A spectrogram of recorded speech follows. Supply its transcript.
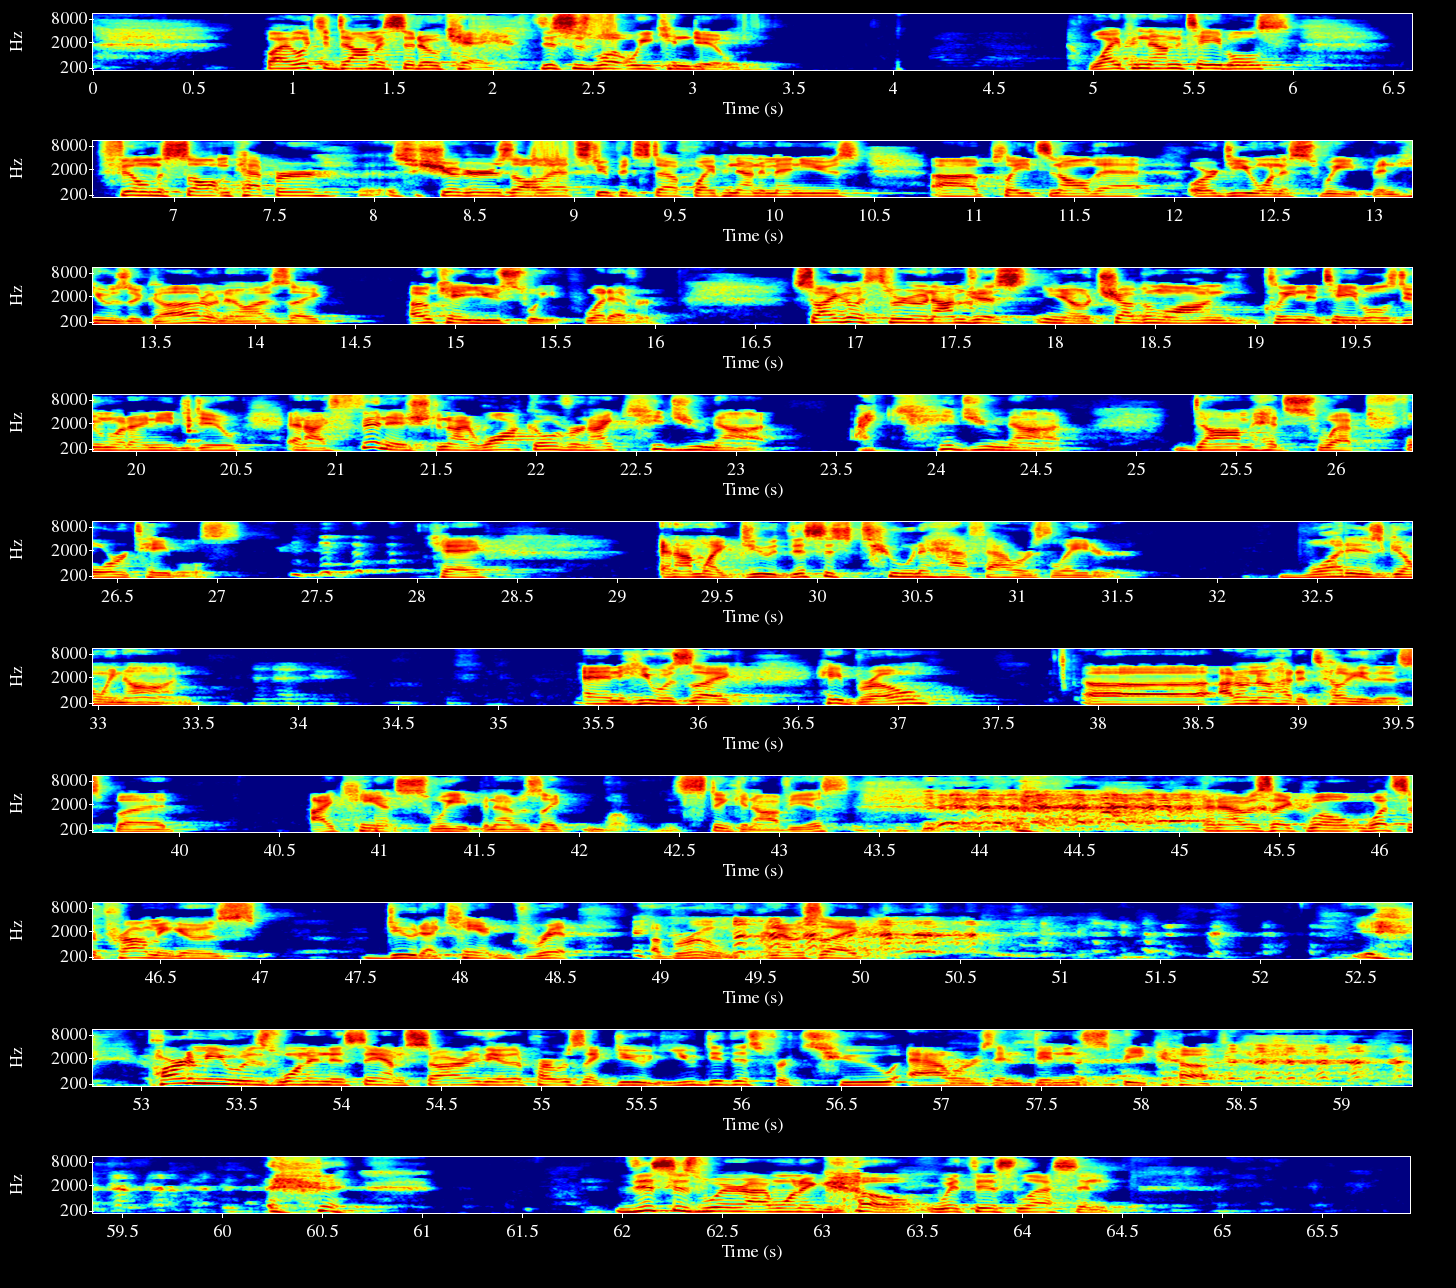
Well, I looked at Dom and said, okay, this is what we can do. Wiping down the tables, filling the salt and pepper, sugars, all that stupid stuff, wiping down the menus, uh, plates and all that, or do you want to sweep? And he was like, oh, I don't know. I was like, okay, you sweep, whatever. So I go through and I'm just, you know, chugging along, cleaning the tables, doing what I need to do. And I finished and I walk over and I kid you not, I kid you not, Dom had swept four tables. Okay. And I'm like, dude, this is two and a half hours later. What is going on? And he was like, hey, bro, uh, I don't know how to tell you this, but I can't sweep. And I was like, well, stinking obvious. And I was like, well, what's the problem? He goes, dude, I can't grip a broom. And I was like, part of me was wanting to say, I'm sorry. The other part was like, dude, you did this for two hours and didn't speak up. this is where I want to go with this lesson.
